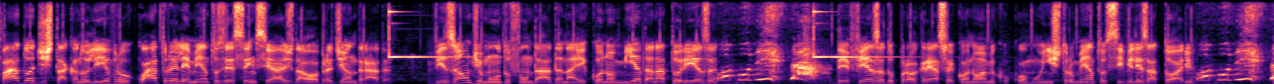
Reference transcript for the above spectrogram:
Pádua destaca no livro quatro elementos essenciais da obra de Andrada. Visão de mundo fundada na economia da natureza. Comunista! Defesa do progresso econômico como instrumento civilizatório. Comunista!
